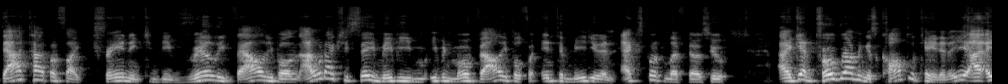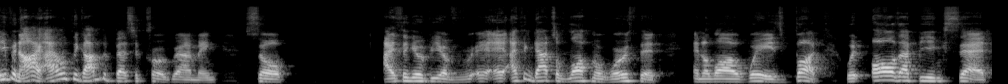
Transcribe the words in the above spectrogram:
that type of like training can be really valuable. And I would actually say maybe even more valuable for intermediate and expert lifters who, again, programming is complicated. Even I, I don't think I'm the best at programming. So I think it would be a, I think that's a lot more worth it in a lot of ways. But with all that being said,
